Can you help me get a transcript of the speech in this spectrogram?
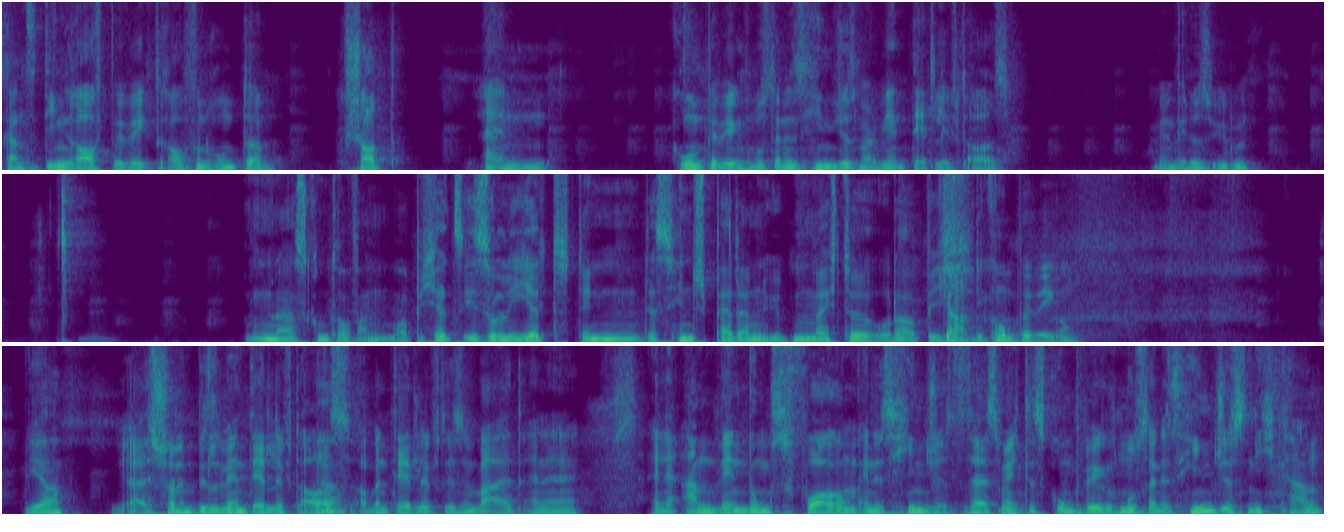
ganze Ding rauf bewegt, rauf und runter. Schaut ein Grundbewegungsmuster eines Hinges mal wie ein Deadlift aus, wenn wir das üben. Na, es kommt darauf an, ob ich jetzt isoliert den, das Hinge-Pattern üben möchte oder ob ich. Genau, die Grundbewegung. Ja. Ja, es schaut ein bisschen wie ein Deadlift aus, ja. aber ein Deadlift ist in Wahrheit eine, eine Anwendungsform eines Hinges. Das heißt, wenn ich das Grundbewegungsmuster eines Hinges nicht kann,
